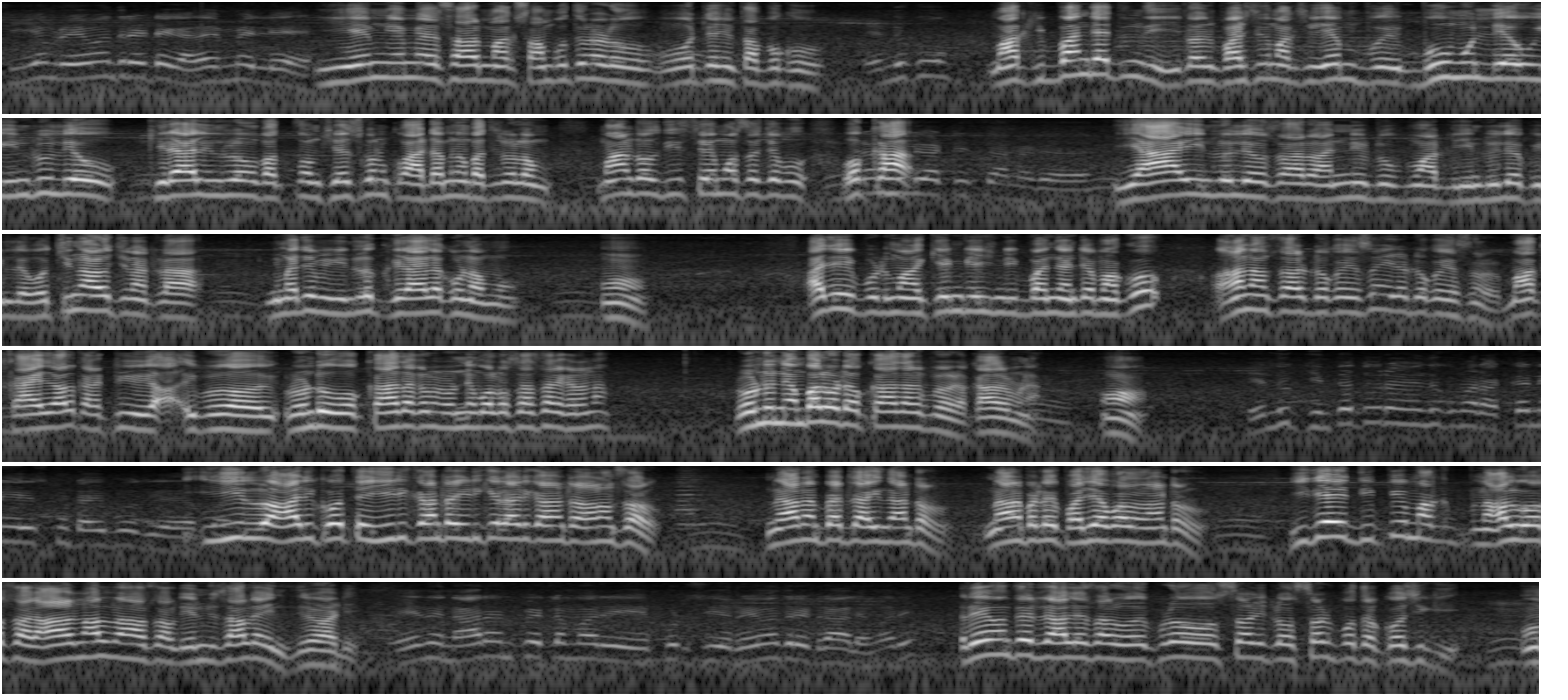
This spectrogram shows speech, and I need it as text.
సీఎం రేవంత్ రెడ్డి కదా ఎమ్మెల్యే? ఏం సార్ మాకు చంపుతున్నాడు ఓట్లేసిన తప్పుకు. ఎందుకు? మాకు ఇబ్బంది అవుతుంది. ఇట్లాంటి పరిస్థితి మాకు ఏం భూములు లేవు ఇండ్లు లేవు కిరాయిలు ఇండ్లు బతుకుతాం చేసుకొని అడ్డమైన బతికోలేం మా రోజులు తీస్తే ఏమొస్తా చెప్పు. ఒక్క యా ఇండ్లు లేవు సార్ అన్ని మాటలు ఇండ్లు లేవు ఇండ్లు వచ్చినాడు వచ్చినట్లా. ఈ మధ్య ఇండ్లు కిరాయిలకు ఉన్నాము. ఉం. అదే ఇప్పుడు మాకేం చేసిన ఇబ్బంది అంటే మాకు ఆనంద్ సార్ డొక్క చేస్తున్నాం ఇక్కడ డొక్క చేస్తున్నారు మా కాగితాలు కరెక్ట్ ఇప్పుడు రెండు ఒక కార్డు రెండు నెంబర్లు వస్తారు సార్ ఇక్కడ రెండు నెంబర్లు కూడా ఒక ఆధార్ కార్డు కాదు ఎందుకు ఇంత దూరం ఎందుకు మరి అక్కడనే వేసుకుంటే అయిపోతుంది వీళ్ళు ఆడిపోతే ఈడికంటారు ఇడికి ఆడికి అంటారు ఆనంద్ సార్. నారాయణపేట అయింది అంటారు నారాయణపేట ప్రజాపాలన అంటారు. ఇదే దిప్పి మాకు నాలుగో సార్ ఆరు నాలుగు నాలుగు సార్లు ఎనిమిది సార్లు అయింది తిరువాడి ఏంది నారాయణపేటలో మరి ఇప్పుడు రేవంత్ రెడ్డి రాలే మరి? రేవంత్ రెడ్డి రాలేదు సార్ ఇప్పుడు వస్తాడు ఇట్లా వస్తాడు పోతాడు కోసికి.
